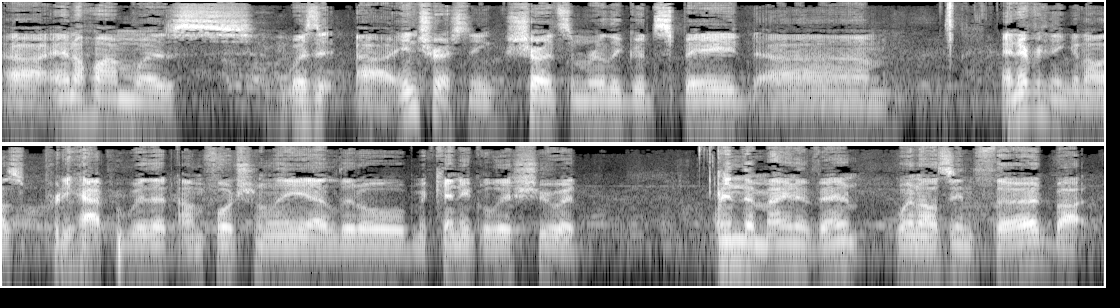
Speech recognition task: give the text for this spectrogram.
Uh, Anaheim was was uh, interesting. Showed some really good speed um, and everything, and I was pretty happy with it. Unfortunately, a little mechanical issue at in the main event when I was in third, but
